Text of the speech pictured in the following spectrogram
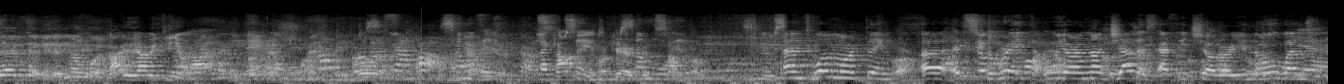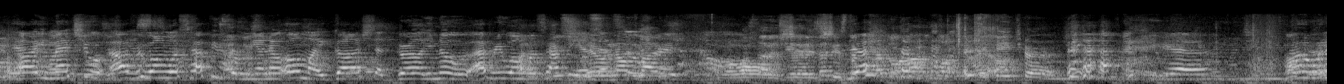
se devi vedere, io ancora. Dai, dai, Vittignone. Somewhere, like you say, Okay, somewhere. somewhere. And one more thing, uh, it's so great we are not jealous at each other, you know? When I met you, everyone was happy for me. I know, oh my gosh, that girl, you know, everyone was happy. And They were that's not so like, great. oh, she's, she's the Yeah. I hate her. Yeah. Okay.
